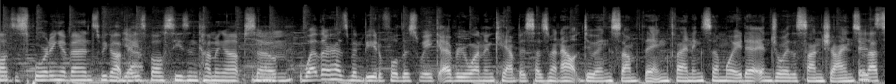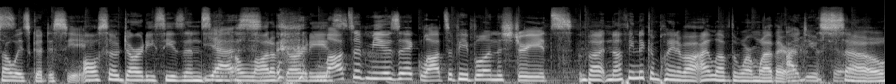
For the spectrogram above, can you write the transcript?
lots of sporting events. We got yeah. baseball season coming up. So mm-hmm. weather has been beautiful this week. Everyone in campus has been out doing something, finding some way to enjoy the sunshine. So it's that's always good to see. Also darty season. Yes. a lot of darties. lots of music, lots of people in the streets. But nothing to complain about. I love the warm weather. I do too. So,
